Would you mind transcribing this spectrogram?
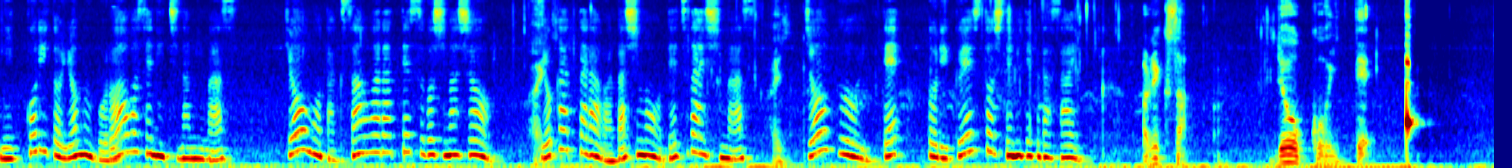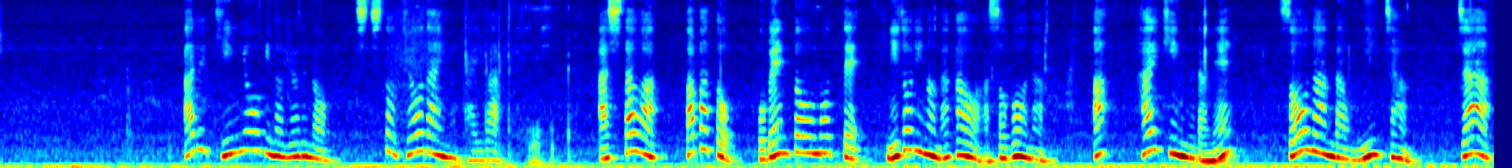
にっこりと読む語呂合わせにちなみます。今日もたくさん笑って過ごしましょう。はい。よかったら私もお手伝いします。はい。ジョークを言ってとリクエストしてみてください。アレクサ、ジョークを言って、ある金曜日の夜の父と兄弟の会話。明日はパパとお弁当を持って緑の中を遊ぼうな。あ、ハイキングだね。そうなんだお兄ちゃん。じゃあ好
